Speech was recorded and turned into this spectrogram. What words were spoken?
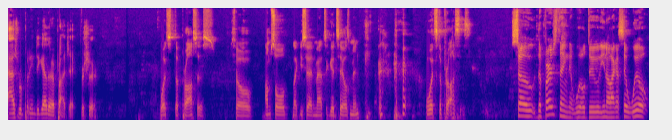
as we're putting together a project for sure. What's the process? So I'm sold. Like you said, Matt's a good salesman. What's the process? So the first thing that we'll do, you know, like I said, we'll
